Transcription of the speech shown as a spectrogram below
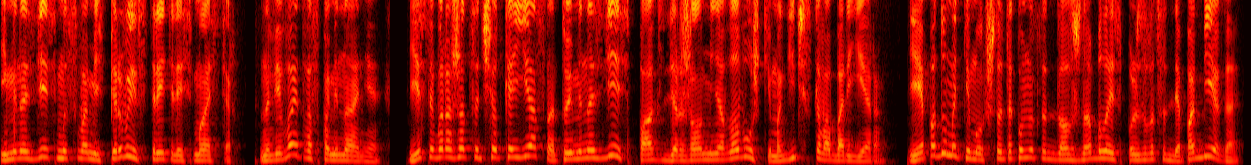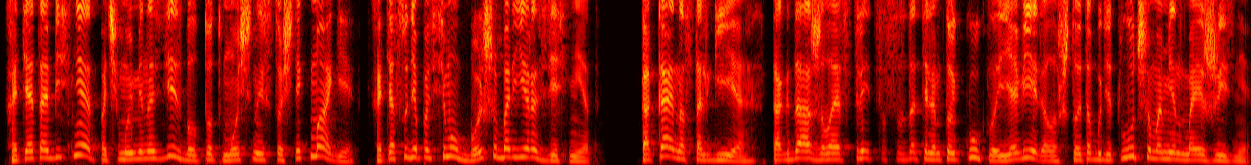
Именно здесь мы с вами впервые встретились, мастер. Навевает воспоминания. Если выражаться четко и ясно, то именно здесь Пакс держал меня в ловушке магического барьера. Я подумать не мог, что эта комната должна была использоваться для побега. Хотя это объясняет, почему именно здесь был тот мощный источник магии. Хотя, судя по всему, больше барьера здесь нет. Какая ностальгия! Тогда, желая встретиться с создателем той куклы, я верил, что это будет лучший момент в моей жизни.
